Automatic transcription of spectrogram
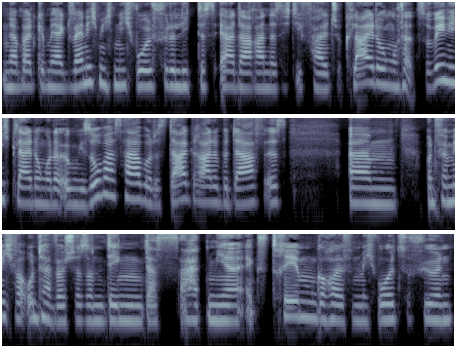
und habe halt gemerkt, wenn ich mich nicht wohlfühle, liegt es eher daran, dass ich die falsche Kleidung oder zu wenig Kleidung oder irgendwie sowas habe oder es da gerade Bedarf ist. Ähm, und für mich war Unterwäsche so ein Ding, das hat mir extrem geholfen, mich wohlzufühlen.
